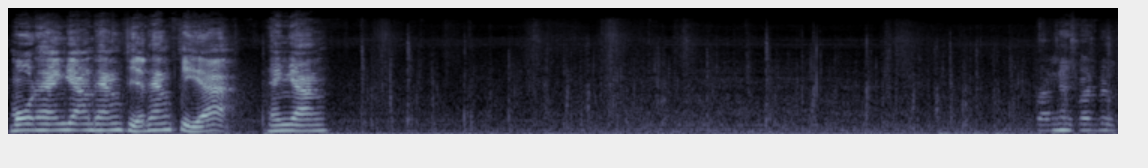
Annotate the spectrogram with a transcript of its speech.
โมแทงยางแทงเสียแทงเสีย แทงยางป๊บนึงแป๊บนึง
